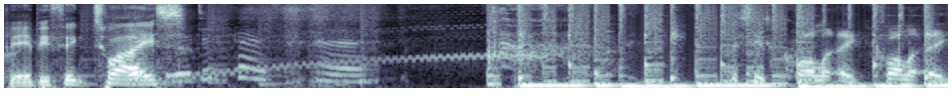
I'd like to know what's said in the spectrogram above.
baby, think twice. Be a dickhead. This is quality, quality.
